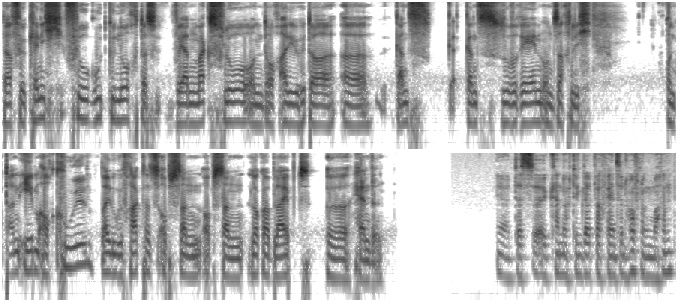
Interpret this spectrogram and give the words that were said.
dafür kenne ich Flo gut genug. Das werden Max Flo und auch Adi Hütter äh, ganz, ganz souverän und sachlich und dann eben auch cool, weil du gefragt hast, ob es dann, ob es dann locker bleibt, äh, handeln. Ja, das äh, kann doch den Gladbach-Fans in Hoffnung machen.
